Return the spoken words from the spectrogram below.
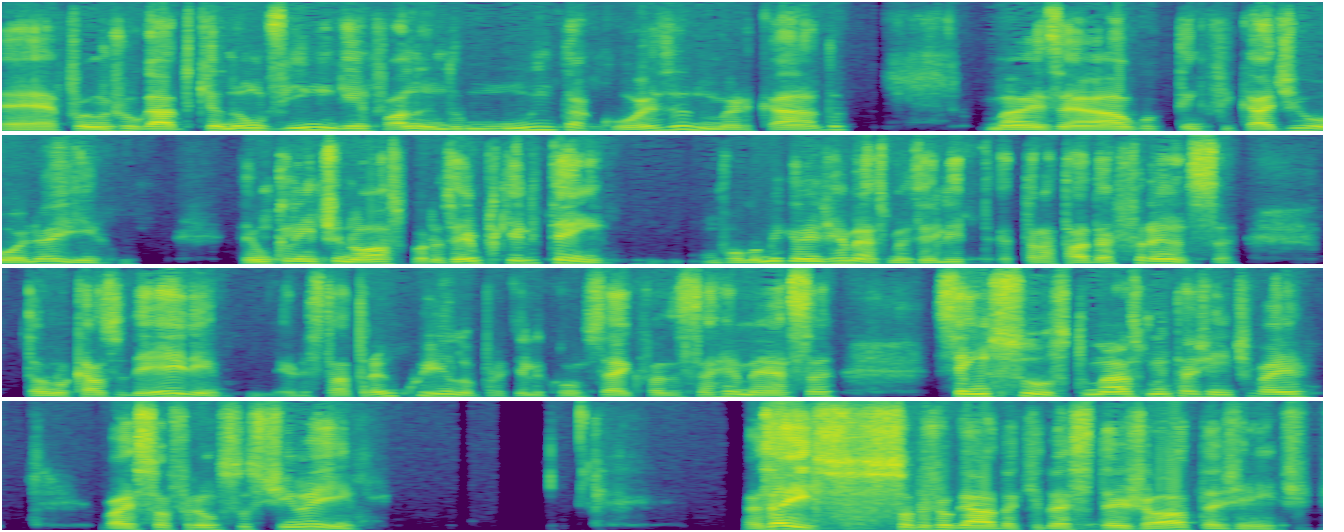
É, foi um julgado que eu não vi ninguém falando muita coisa no mercado, mas é algo que tem que ficar de olho aí. Tem um cliente nosso, por exemplo, que ele tem um volume grande de remessa, mas ele é tratado é França. Então, no caso dele, ele está tranquilo, porque ele consegue fazer essa remessa sem susto, mas muita gente vai, vai sofrer um sustinho aí. Mas é isso, sobre o julgado aqui do STJ, gente.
